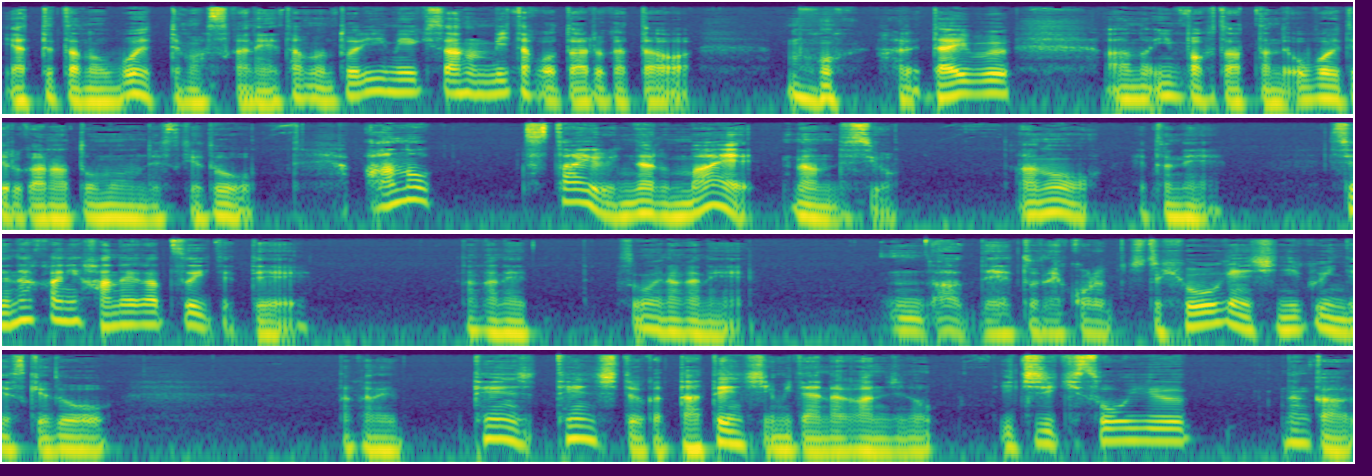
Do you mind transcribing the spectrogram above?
やってたの覚えてますかね？多分鳥居みゆきさん見たことある方はもうあれだいぶあのインパクトあったんで覚えてるかなと思うんですけどあのスタイルになる前なんですよ。あのえっとね背中に羽がついててなんかねすごいなんかねんあえっとねこれちょっと表現しにくいんですけどなんかね天天使というか打天使みたいな感じの一時期そういうなんか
